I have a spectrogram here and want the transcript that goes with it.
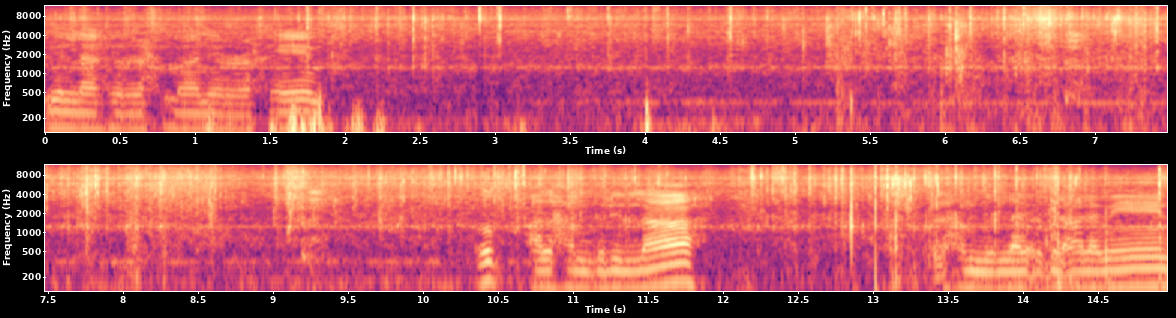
Bismillahirrahmanirrahim. Up, Alhamdulillah. Alhamdulillah alamin.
